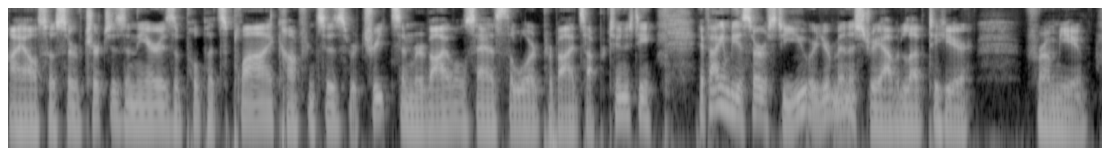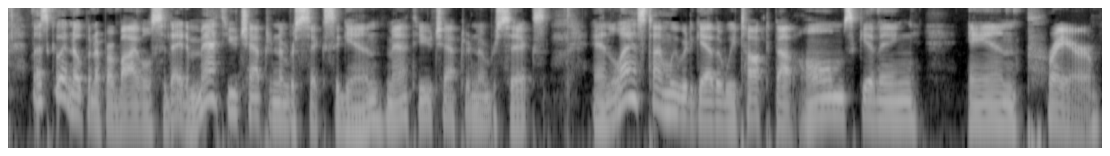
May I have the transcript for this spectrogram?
I also serve churches in the areas of pulpit supply, conferences, retreats, and revivals as the Lord provides opportunity. If I can be a service to you or your ministry, I would love to hear from you. Let's go ahead and open up our Bibles today to Matthew chapter number six again. Matthew chapter number six. And last time we were together, we talked about almsgiving and prayer.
